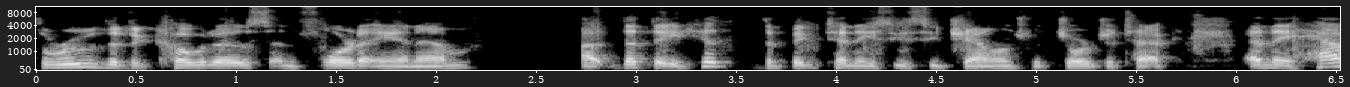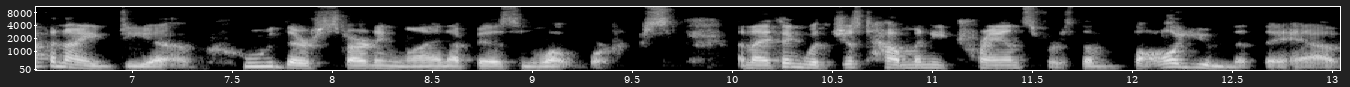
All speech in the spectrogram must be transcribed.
through the Dakotas and Florida A&M, uh, that they hit the Big Ten ACC Challenge with Georgia Tech, and they have an idea of who their starting lineup is and what works. And I think with just how many transfers, the volume that they have,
